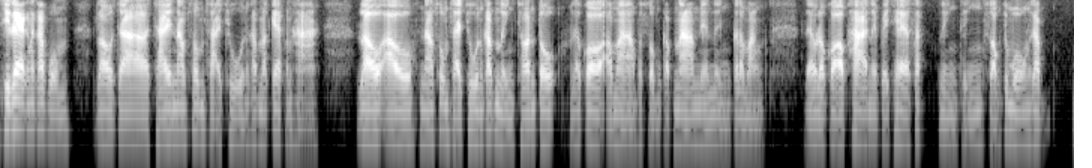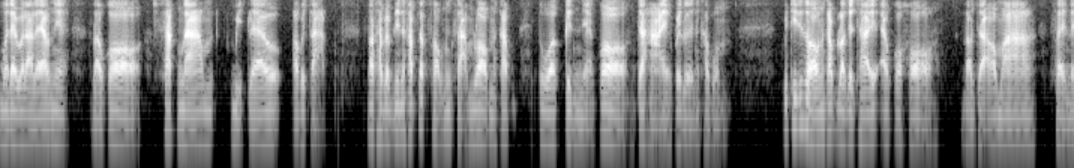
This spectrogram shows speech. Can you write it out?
วิธีแรกนะครับผมเราจะใช้น้ำส้มสายชูนะครับ มาแก้ปัญหา เราเอาน้ำส้มสายชูนะครับหนึ่งช้อนโต๊ะ แล้วก็เอามาผสมกับน้ำเนี่ยหนึ่งกระมัง แล้วเราก็เอาผ้าเนี่ยไปแช่สัก1นถึงสชั่วโมงนะครับ เมื่อได้เวลาแล้วเนี่ยเราก็ซักน้ำบิดแล้วเอาไปตาก เราทำแบบนี้นะครับสัก2อถึงสรอบนะครับ ตัวกลิ่นเนี่ยก็จะหายไปเลยนะครับผม วิธีที่สองนะครับเราจะใช้แอลกอฮอล์เราจะเอามา ใส่ใน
